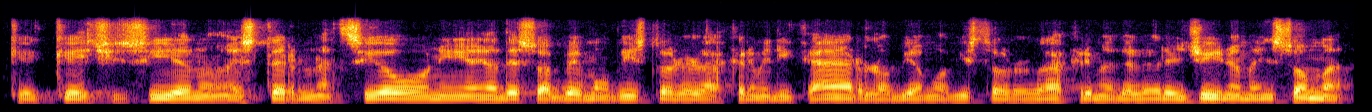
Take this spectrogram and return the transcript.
che, che, ci siano esternazioni. Adesso abbiamo visto le lacrime di Carlo, abbiamo visto le lacrime della regina, ma insomma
